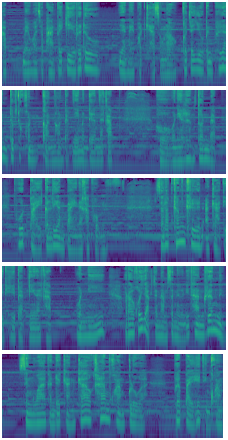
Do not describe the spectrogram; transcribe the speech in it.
ครับ ไม่ว่าจะผ่านไปกี่ฤดูยังไงพอดแคสต์ของเราก็จะอยู่เป็นเพื่อนทุกๆ คนก่อนนอนแบบนี้เหมือนเดิมนะครับ โห วันนี้เริ่มต้นแบบพูดไปก็เลี่ยนไปนะครับผม สำหรับค่ำคืนอากาศดีๆแบบนี้นะครับ วันนี้เราก็อยากจะนำเสนอนิทานเรื่องหนึ่ง ซึ่งว่ากันด้วยการก้าวข้ามความกลัว เพื่อไปให้ถึงความ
